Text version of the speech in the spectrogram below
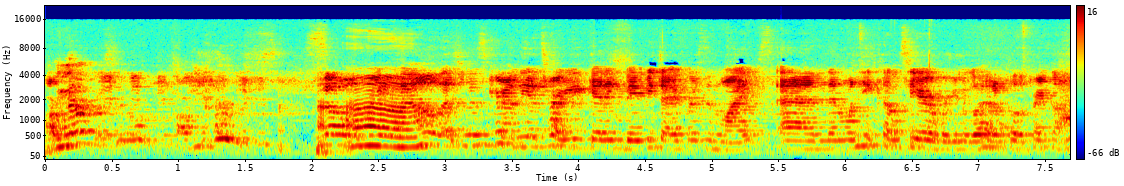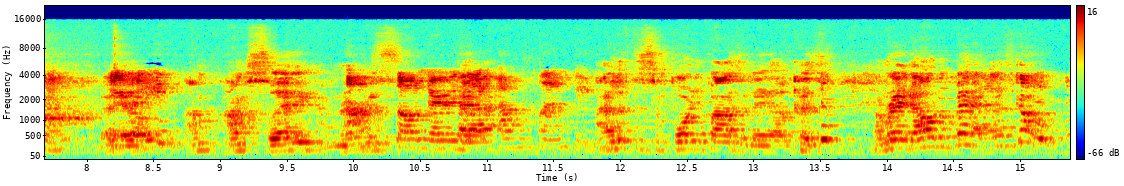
I'm nervous. I'm nervous. So uh right now, Legend is currently at Target getting baby diapers and wipes, and then when he comes here, we're gonna go ahead and pull a prank on him. Are you ready? I'm, I'm sweaty. I'm nervous. I'm so nervous. Hey, like, I'm clamping. I lifted some 45s today though, cause I'm ready to hold the bag. Let's go.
